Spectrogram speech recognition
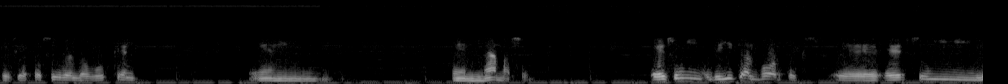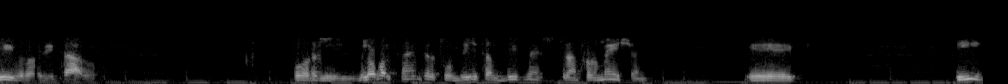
si, es posible, lo busquen en, en Amazon. Es un Digital Vortex, eh, es un libro editado por el Global Center for Digital Business Transformation. Eh, y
